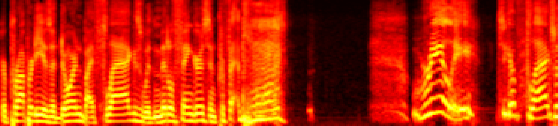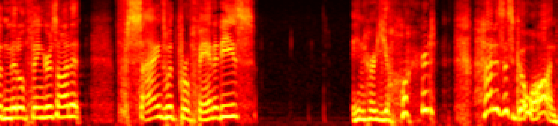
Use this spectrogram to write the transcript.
Her property is adorned by flags with middle fingers and prof- Really? She got flags with middle fingers on it? Signs with profanities in her yard? How does this go on?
